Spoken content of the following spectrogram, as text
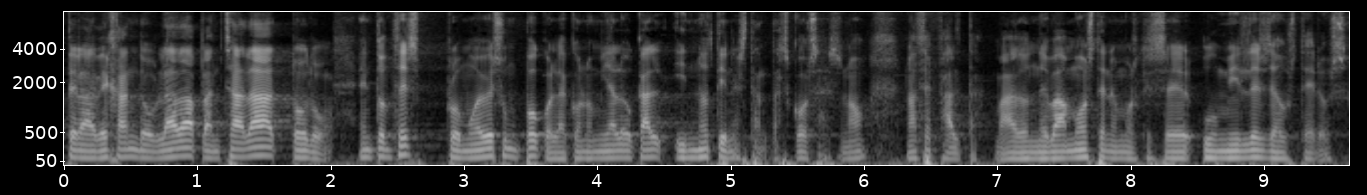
te la dejan doblada, planchada, todo. Entonces promueves un poco la economía local y no tienes tantas cosas, ¿no? No hace falta. A donde vamos tenemos que ser humildes y austeros.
